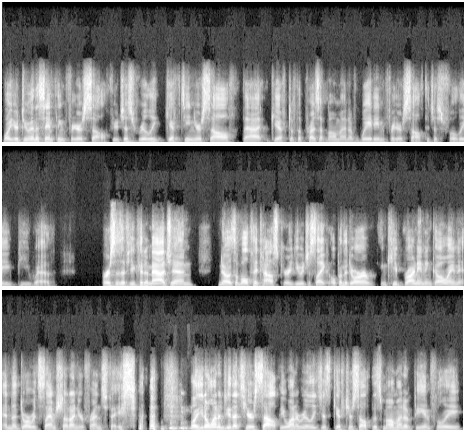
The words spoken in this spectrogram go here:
Well, you're doing the same thing for yourself. You're just really gifting yourself that gift of the present moment of waiting for yourself to just fully be with. Versus if you could imagine, you know, as a multitasker, you would just like open the door and keep running and going, and the door would slam shut on your friend's face. well, you don't want to do that to yourself. You want to really just gift yourself this moment of being fully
